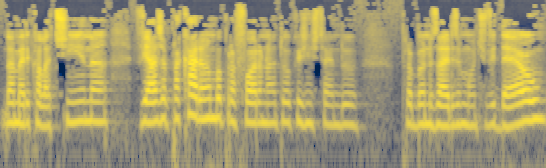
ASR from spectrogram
da América Latina, viaja pra caramba pra fora, não é à toa que a gente tá indo pra Buenos Aires e Montevidéu.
